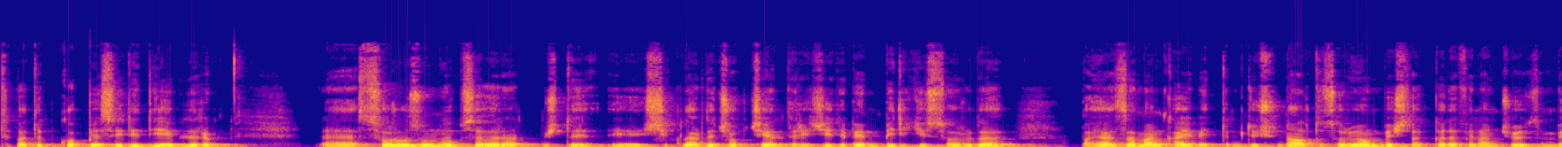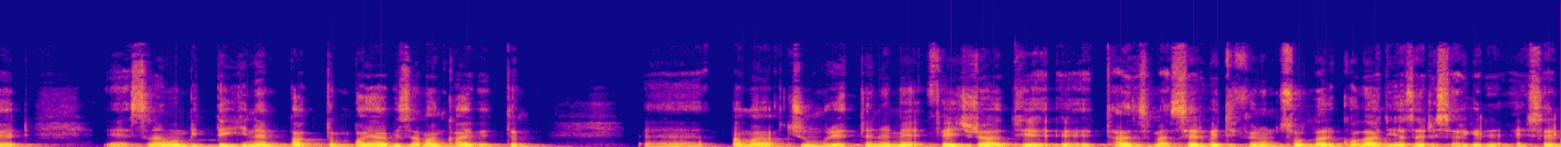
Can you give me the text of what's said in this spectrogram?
tıpatıp kopyasıydı diyebilirim. Ee, soru uzunluğu bu sefer artmıştı. Ee, şıklar da çok çeldiriciydi. Ben bir iki soruda bayağı zaman kaybettim. Düşün 6 soruyu 15 dakikada falan çözdüm. Ben e, sınavım bitti yine baktım bayağı bir zaman kaybettim. E, ama Cumhuriyet dönemi Fecrati, e, Tanzimat, Servet-i Fünun soruları kolaydı. Yazar eser, eser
